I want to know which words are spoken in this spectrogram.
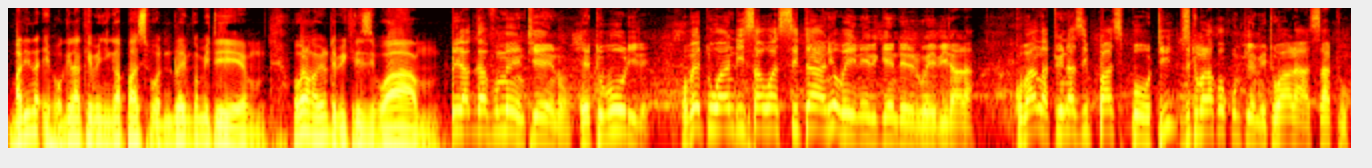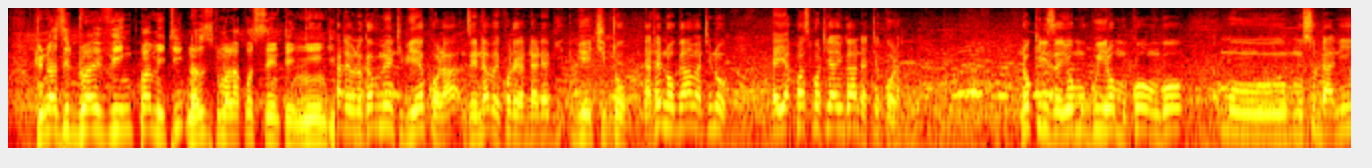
balina ebogerako ebinyi nga passport ne driving committee wabula nga byonna tebikkirizibwa tulira gavumenti eno etubuulire oba etuwandiisa wa sitaani oba erina ebigendererwa ebirala. Kubanga tulina zi paasipooti zitumalako kumpi emitwalo asatu. Tulina zi driving permit nazo zitumalako sente nnyingi. Ate bino gavumenti byekola nze ndaba ekolera ddala by- byekito ate nogamba nti no eya pasipoti ya uganda tekola nokkiriza ey'omugwiro mu congo mu- sudani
